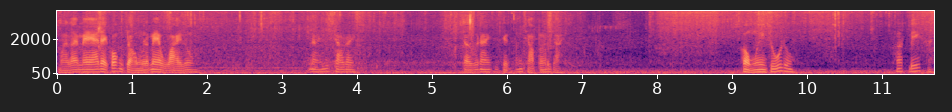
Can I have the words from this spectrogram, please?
mà lai me ở đây có con tròn lai me hoài luôn. Này, biết sao đây? Trời bữa nay cái chừng cắn sập nữa trời. Còn nguyên chú luôn. Hết biết rồi.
